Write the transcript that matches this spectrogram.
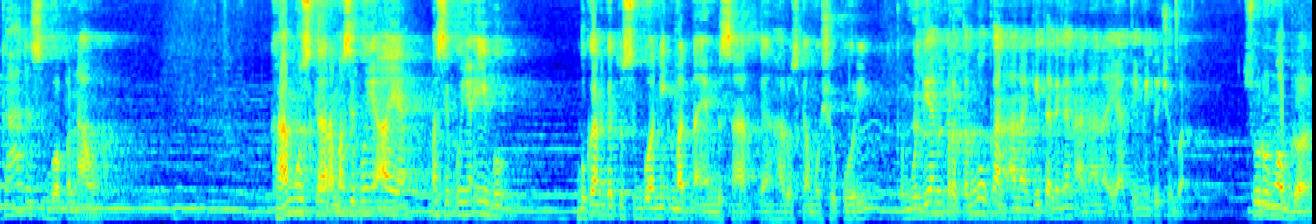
Gak ada sebuah penaung. Kamu sekarang masih punya ayah, masih punya ibu. Bukankah itu sebuah nikmat nak yang besar yang harus kamu syukuri? Kemudian pertemukan anak kita dengan anak-anak yatim itu coba. Suruh ngobrol,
